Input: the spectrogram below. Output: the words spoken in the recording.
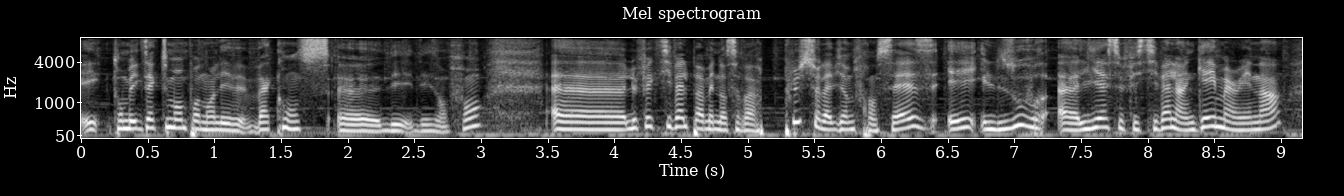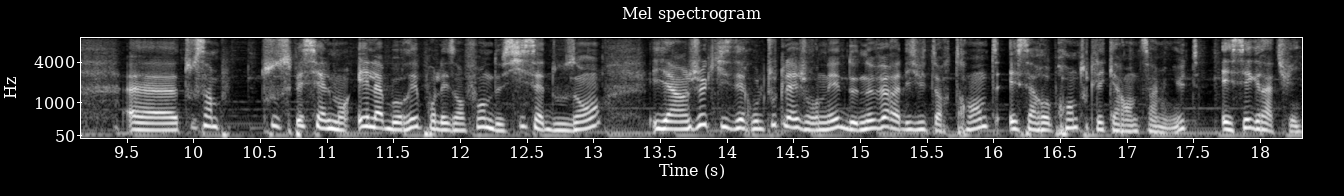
est tombé exactement pendant les vacances euh, des, enfants. Euh, le festival permet d'en savoir plus sur la viande française et ils ouvrent euh, lié à ce festival un game arena, tout tout spécialement élaboré pour les enfants de 6 à 12 ans. Il y a un jeu qui se déroule toute la journée de 9h à 18h30 et ça reprend toutes les 45 minutes et c'est gratuit.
